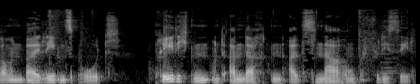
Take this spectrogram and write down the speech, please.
willkommen bei Lebensbrot, Predigten und Andachten als Nahrung für die Seele.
